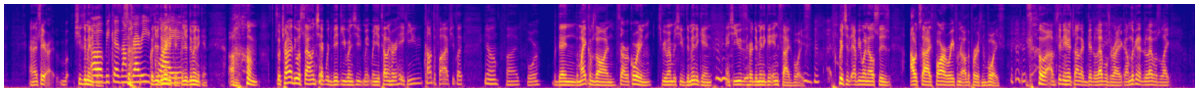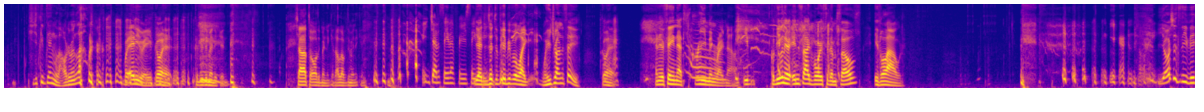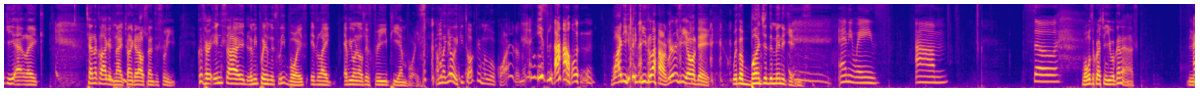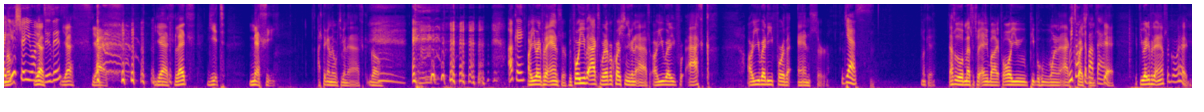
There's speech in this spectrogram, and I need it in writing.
And I say uh, she's Dominican. Oh, because I'm So- very because you're Dominican. Because you're Dominican. Um, so trying to do a sound check with Vicky when she when you're telling her, hey, can you count to five? She's like, you know, five, four. But then the mic comes on, start recording. She remembers she's Dominican, and she uses her Dominican inside voice, which is everyone else's outside, far away from the other person's voice. so I'm sitting here trying to get the levels right. I'm looking at the levels like she just keeps getting louder and louder. but anyways, go ahead, because you're Dominican. Shout out to all Dominicans. I love Dominicans. you trying to say that for your safety. Yeah, just, just people like, what are you trying to say? Go ahead. And they're saying that screaming right uh. now. Even, 'cause even their inside voice to themselves is loud. You're annoying. Y'all should see Vicky at like 10 o'clock at night trying to get out sent to sleep. Because her inside, let me put him to sleep voice is like everyone else's 3 p.m. voice. I'm like, yo, if you talk to him a little quieter, maybe. He's loud. Why do you think he's loud? Where is he all day? With a bunch of Dominicans. Anyways, um, so What was the question you were going to ask? Do are remember? you sure you want to do this? Yes, yes, yes. Let's get messy. I think I know what you're gonna ask. Go. okay. Are you ready for the answer? Before you even ask whatever question you're gonna ask, are you ready for ask? Are you ready for the answer? Yes. Okay, that's a little message for anybody, for all you people who want to ask. We talked questions. about that. Yeah. If you're ready for the answer, go ahead.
